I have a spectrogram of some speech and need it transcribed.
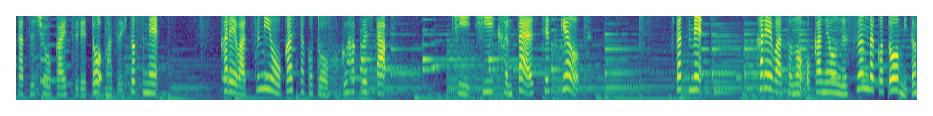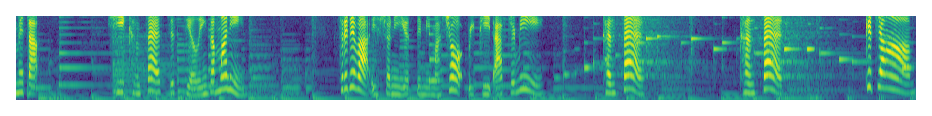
2つ紹介するとまず1つ目。彼は罪を犯したことを告白した。He, he confessed his guilt 2つ目。彼はそのお金を盗んだことを認めた。He confessed to stealing the money それでは一緒に言ってみましょう Repeat after me Confess Confess Good job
